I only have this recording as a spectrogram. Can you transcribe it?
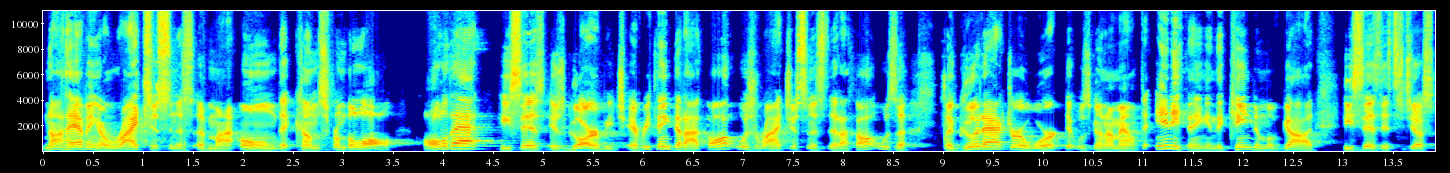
not having a righteousness of my own that comes from the law all of that, he says, is garbage. Everything that I thought was righteousness, that I thought was a, a good act or a work that was going to amount to anything in the kingdom of God, he says it's just,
